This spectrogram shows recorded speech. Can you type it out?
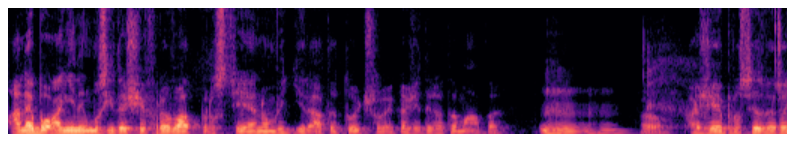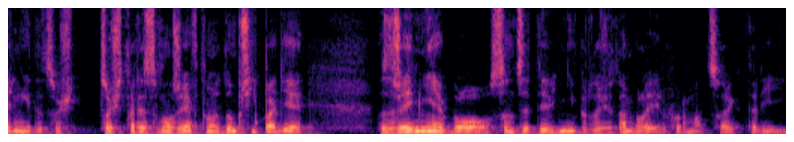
A nebo ani nemusíte šifrovat, prostě jenom vydíráte toho člověka, že ty data máte. Mm-hmm. Jo? A že je prostě zveřejníte, což, což tady samozřejmě v tomto případě zřejmě bylo sensitivní, protože tam byly informace, které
